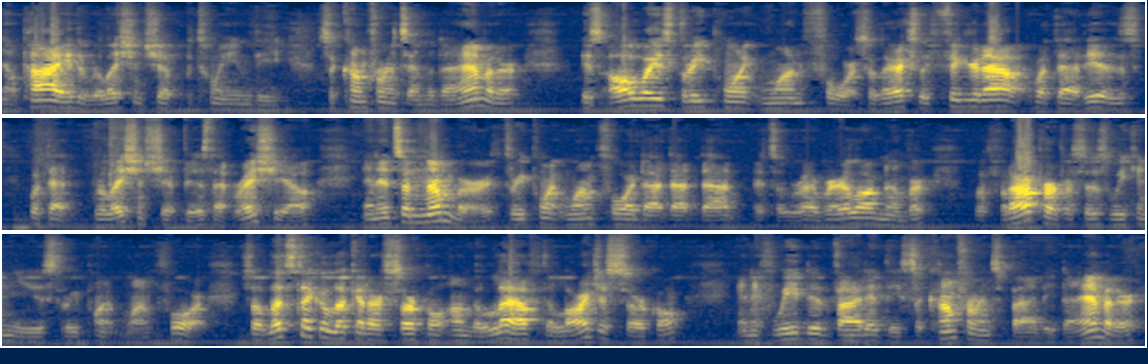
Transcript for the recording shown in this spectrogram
Now, pi, the relationship between the circumference and the diameter, is always 3.14. So they actually figured out what that is, what that relationship is, that ratio, and it's a number, 3.14 dot dot dot. It's a very long number, but for our purposes, we can use 3.14. So let's take a look at our circle on the left, the largest circle, and if we divided the circumference by the diameter,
